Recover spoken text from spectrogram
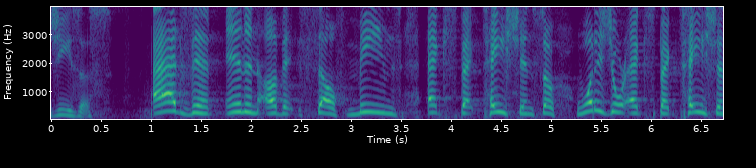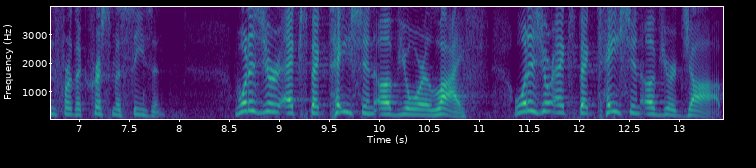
Jesus. Advent, in and of itself, means expectation. So, what is your expectation for the Christmas season? What is your expectation of your life? What is your expectation of your job?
